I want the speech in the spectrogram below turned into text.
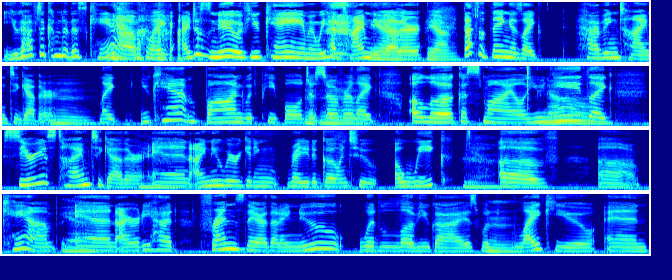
"You have to come to this camp." like I just knew if you came and we had time together. Yeah. That's the thing is like having time together. Mm. Like you can't bond with people just over Mm-mm. like a look, a smile. You need like serious time together. Yeah. And I knew we were getting ready to go into a week Yeah. of uh, camp, Yeah. and I already had friends there that I knew would love you guys, would Mm. like you, and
